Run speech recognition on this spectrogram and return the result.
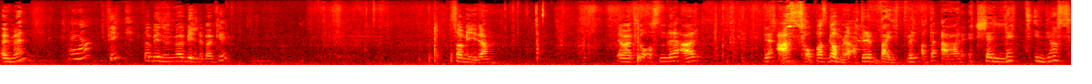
Er du med? ja. Fint. Da begynner vi med bildebøker. Samira. Jeg vet ikke åssen dere er. Dere er såpass gamle at dere veit vel at det er et skjelett inni oss.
